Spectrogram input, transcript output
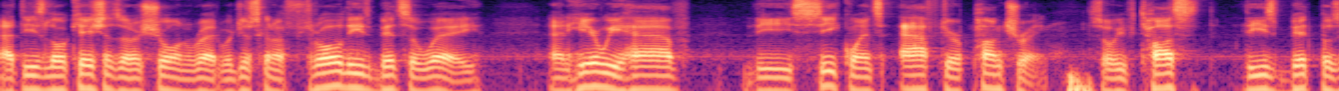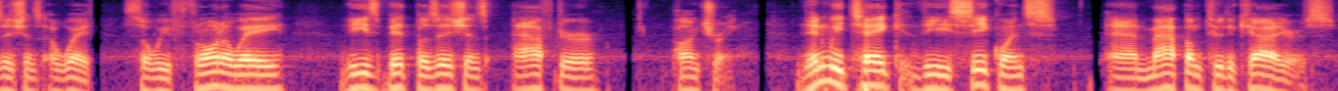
at these locations that are shown red. We're just going to throw these bits away. And here we have the sequence after puncturing. So we've tossed these bit positions away. So we've thrown away these bit positions after puncturing. Then we take the sequence and map them to the carriers,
